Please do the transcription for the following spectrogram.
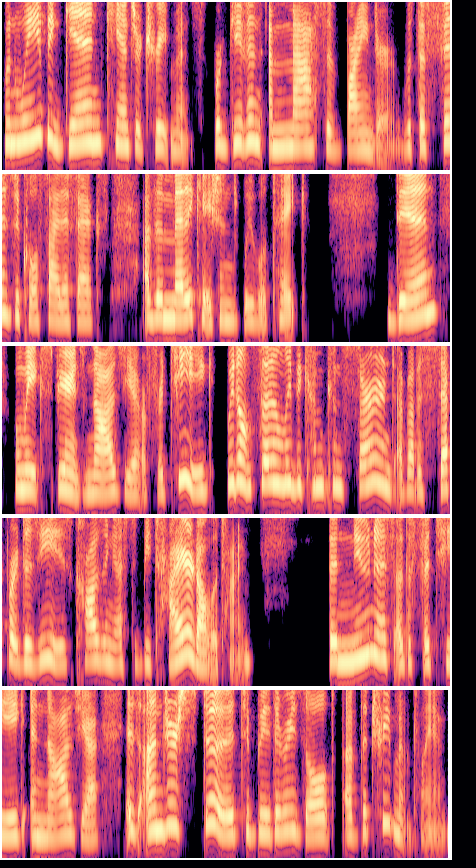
When we begin cancer treatments, we're given a massive binder with the physical side effects of the medications we will take. Then, when we experience nausea or fatigue, we don't suddenly become concerned about a separate disease causing us to be tired all the time. The newness of the fatigue and nausea is understood to be the result of the treatment plan.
